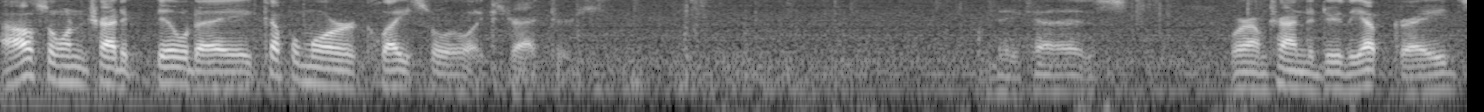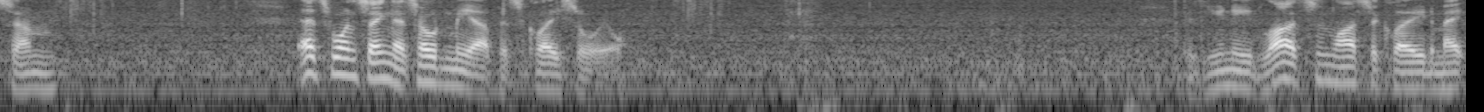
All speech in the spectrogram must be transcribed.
I also want to try to build a couple more clay soil extractors. Because where I'm trying to do the upgrades, um, that's one thing that's holding me up, It's clay soil. Because you need lots and lots of clay to make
